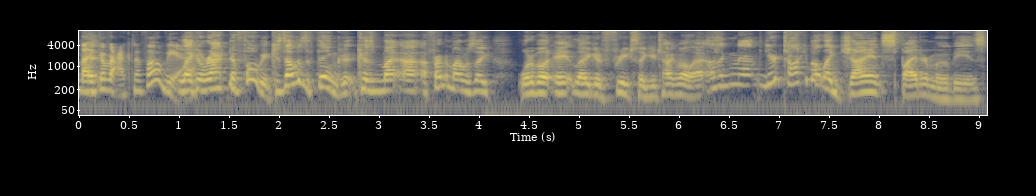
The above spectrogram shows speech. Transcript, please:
like arachnophobia. like arachnophobia because that was the thing because my uh, a friend of mine was like what about eight-legged freaks? Like you're talking about i was like nah, you're talking about like giant spider movies.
